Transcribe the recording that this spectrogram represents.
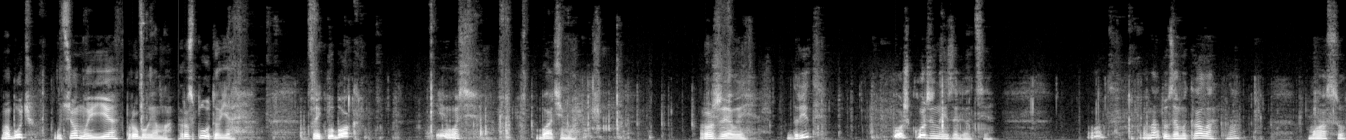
Мабуть, у цьому і є проблема. Розплутав я цей клубок. І ось бачимо рожевий дріт, пошкоджена ізоляція. От, вона тут замикала на масу.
